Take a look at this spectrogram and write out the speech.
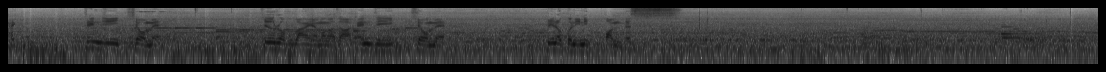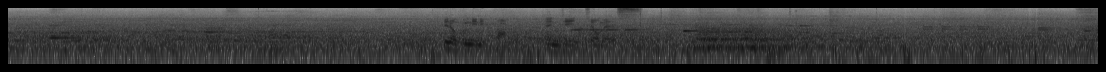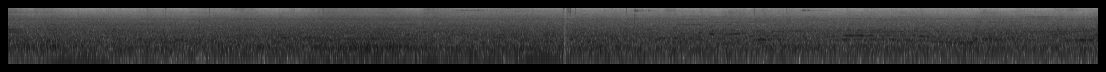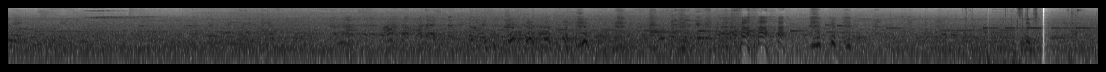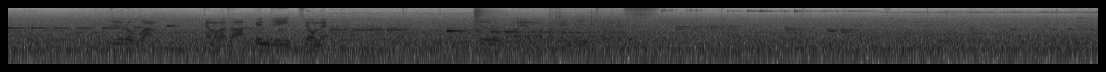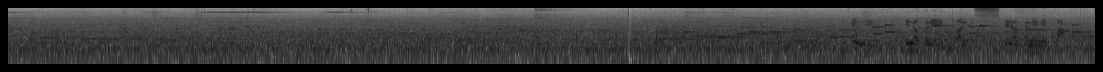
はい。天神1丁目。16番山形天神1丁目。美の国日本です。美の国日本天神1丁目です。ちょっと16番山形天神1丁目16番山形天神1丁目です。天神美の国日本です。美の国日本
